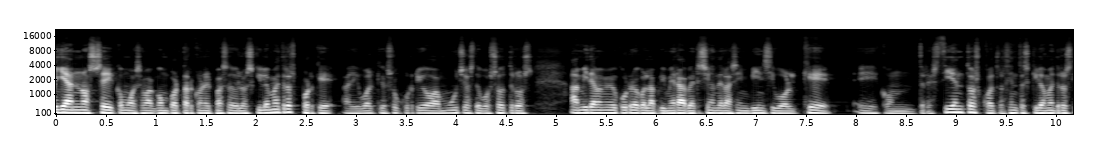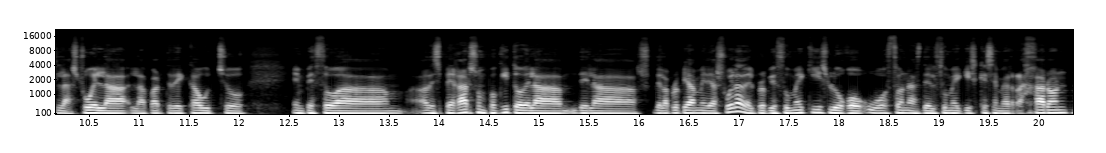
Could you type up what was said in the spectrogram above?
Todavía no sé cómo se va a comportar con el paso de los kilómetros, porque al igual que os ocurrió a muchos de vosotros, a mí también me ocurrió con la primera versión de las Invincible que eh, con 300, 400 kilómetros la suela, la parte de caucho empezó a, despegarse un poquito de la, de, la, de la, propia media suela, del propio Zoom X. Luego hubo zonas del Zoom X que se me rajaron.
